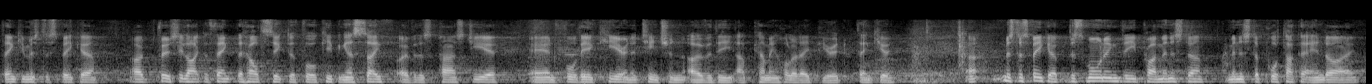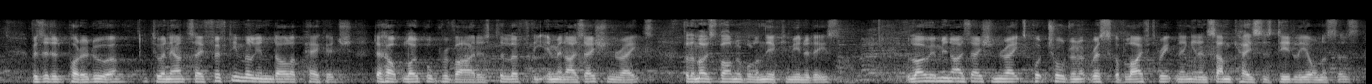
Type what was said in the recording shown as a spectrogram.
thank you, Mr. Speaker. I'd firstly like to thank the health sector for keeping us safe over this past year and for their care and attention over the upcoming holiday period. Thank you. Uh, Mr. Speaker, this morning the Prime Minister, Minister Potaka, and I visited Porirua to announce a $50 million package to help local providers to lift the immunisation rates for the most vulnerable in their communities. Low immunisation rates put children at risk of life threatening and, in some cases, deadly illnesses,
